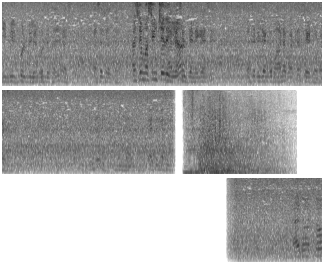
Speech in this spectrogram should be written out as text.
जी बिल्कुल बिल्कुल दिखाइए ऐसे ऐसे चलता है। ऐसे मशीन चलेगी हाँ, हाँ? मशीन चलेगी ऐसे। ऐसे डिज़ाइन को बहाना करते हैं सेट होगा ऐसे। ना? ऐसे मशीन है दोस्तों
